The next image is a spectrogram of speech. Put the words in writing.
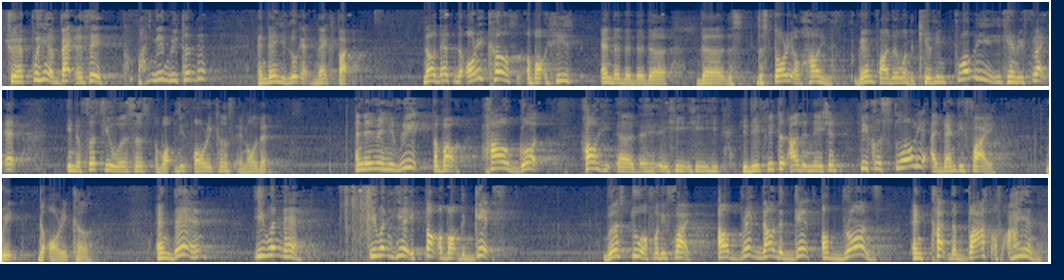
should have put him back and say, my name written there. And then he looked at next part. Now that the oracles about his and the, the, the, the, the, the, the story of how his grandfather wanted to kill him, probably you can reflect at in the first few verses about these oracles and all that. And then when he read about how God, how he, uh, he, he, he, he defeated other nations, he could slowly identify with the oracle. And then, even there, even here it talk about the gates. Verse 2 of 45, I'll break down the gates of bronze and cut the bars of iron.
